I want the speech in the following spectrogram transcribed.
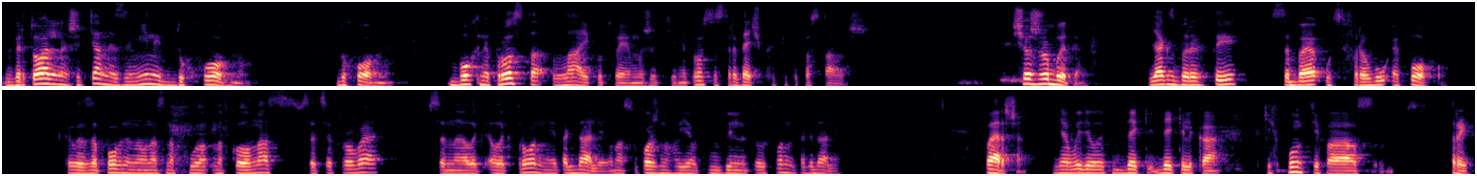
Віртуальне життя не замінить духовну, духовне. Бог не просто лайк у твоєму житті, не просто сердечко, яке ти поставиш. Що ж робити? Як зберегти себе у цифрову епоху, коли заповнено у нас навколо, навколо нас все цифрове, все на електронне і так далі. У нас у кожного є мобільний телефон і так далі. Перше, я виділив декі- декілька таких пунктів, а три.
